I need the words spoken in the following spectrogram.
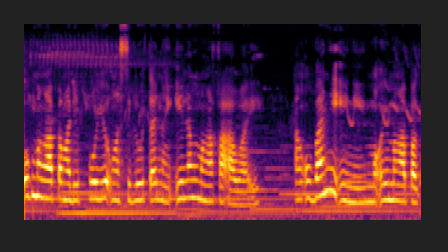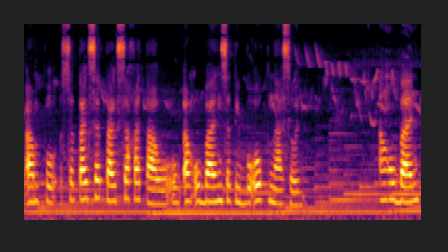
ug mga pangalipuyo nga silutan ng ilang mga kaaway. Ang uban niini mao'y mga pag-ampo sa tagsa-tagsa katawo ug ang uban sa tibuok nasod. Ang uban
